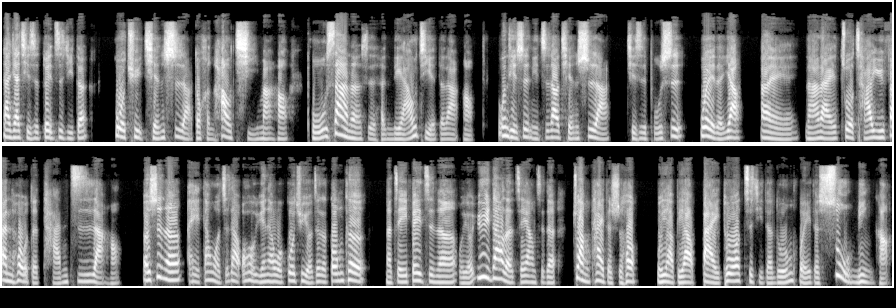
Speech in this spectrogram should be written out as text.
大家其实对自己的过去前世啊都很好奇嘛，哈。菩萨呢是很了解的啦，啊，问题是你知道前世啊，其实不是为了要哎拿来做茶余饭后的谈资啊，哈，而是呢，哎，当我知道哦，原来我过去有这个功课，那这一辈子呢，我又遇到了这样子的状态的时候，我要不要摆脱自己的轮回的宿命哈，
